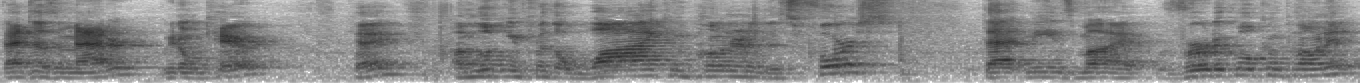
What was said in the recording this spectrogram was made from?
That doesn't matter, we don't care, okay? I'm looking for the y component of this force. That means my vertical component,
